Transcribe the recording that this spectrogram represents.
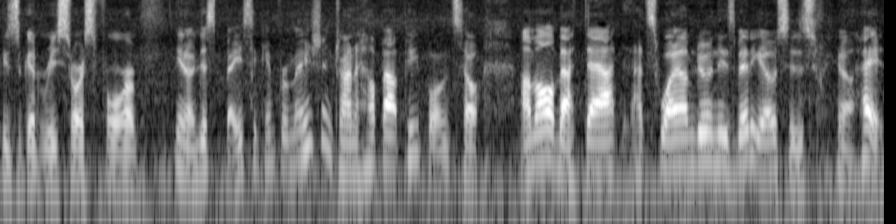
He's a good resource for you know, just basic information, trying to help out people. And so I'm all about that. That's why I'm doing these videos is, you know, hey,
